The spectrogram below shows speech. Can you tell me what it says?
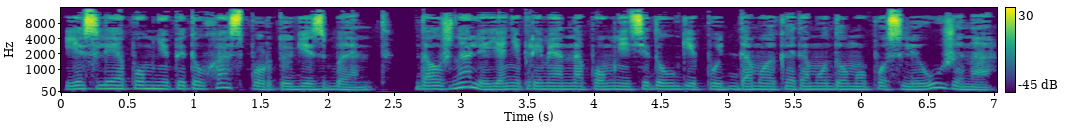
Если я помню петуха с Португиз Бенд, должна ли я непременно помнить и долгий путь домой к этому дому после ужина,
